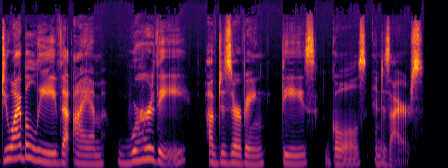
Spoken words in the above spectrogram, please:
Do I believe that I am worthy of deserving these goals and desires?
